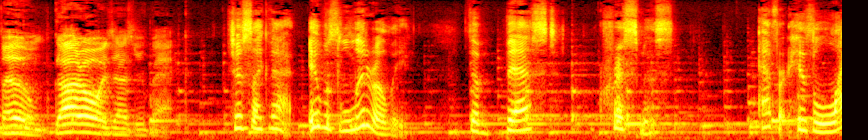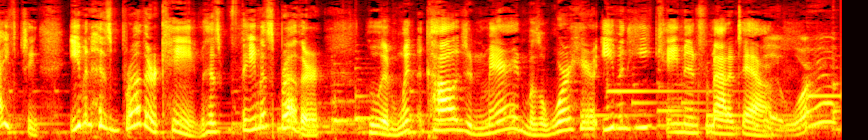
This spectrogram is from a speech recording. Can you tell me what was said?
Boom. God always has your back. Just like that. It was literally the best Christmas ever. His life changed. Even his brother came, his famous brother, who had went to college and married, and was a war hero. Even he came in from out of town. Wait, what?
